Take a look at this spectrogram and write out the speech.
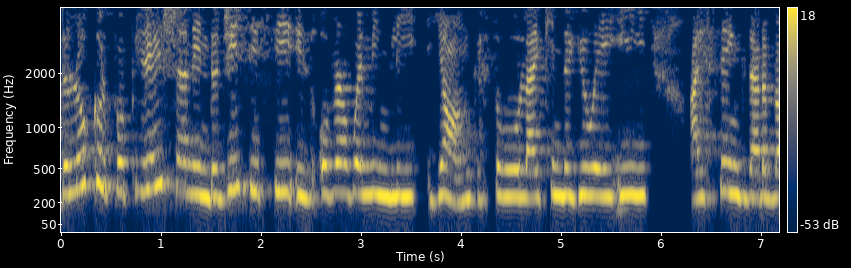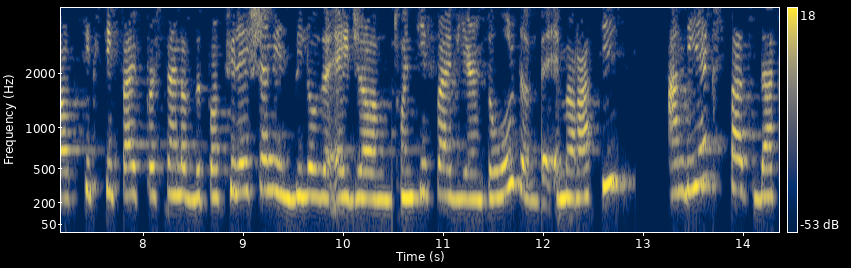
The local population in the GCC is overwhelmingly young. So like in the UAE, I think that about 65% of the population is below the age of 25 years old of the Emiratis. And the expats that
